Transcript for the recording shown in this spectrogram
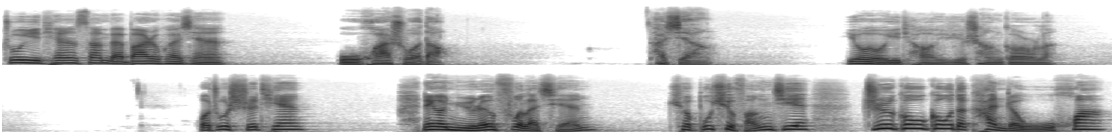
住一天三百八十块钱，五花说道。他想，又有一条鱼上钩了。我住十天。那个女人付了钱，却不去房间，直勾勾的看着五花。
